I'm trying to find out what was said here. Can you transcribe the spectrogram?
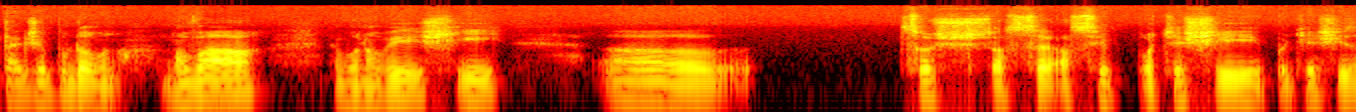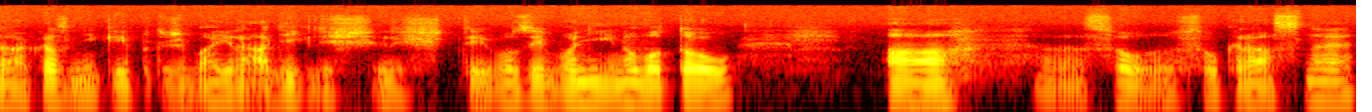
takže budou nová nebo novější, eh, což zase asi potěší, potěší zákazníky, protože mají rádi, když, když ty vozy voní novotou a jsou, jsou krásné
